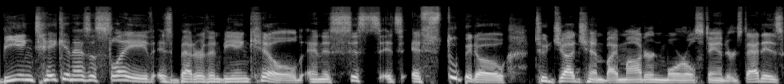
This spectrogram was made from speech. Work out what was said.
being taken as a slave is better than being killed and insists it's estupido to judge him by modern moral standards. That is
